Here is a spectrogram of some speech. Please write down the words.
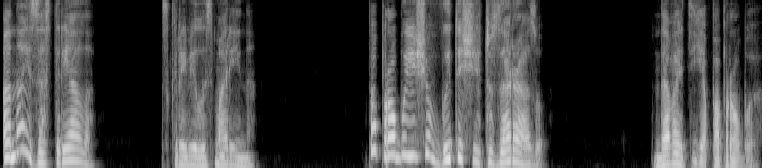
«Она и застряла», — скривилась Марина. «Попробуй еще вытащи эту заразу». «Давайте я попробую».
